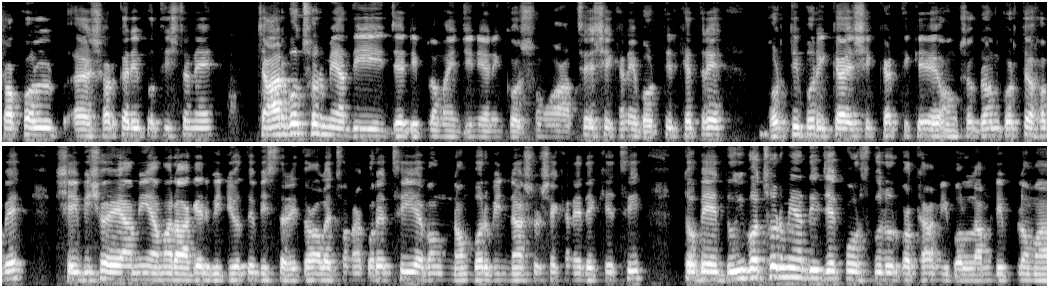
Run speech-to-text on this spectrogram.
সকল সরকারি প্রতিষ্ঠানে চার বছর মেয়াদী যে ডিপ্লোমা ইঞ্জিনিয়ারিং কোর্স সমূহ আছে, সেখানে ভর্তির ক্ষেত্রে ভর্তি পরীক্ষায় শিক্ষার্থীকে অংশগ্রহণ করতে হবে। সেই বিষয়ে আমি আমার আগের ভিডিওতে বিস্তারিত আলোচনা করেছি এবং নম্বর বিন্যাসও সেখানে দেখিয়েছি। তবে দুই বছর মেয়াদী যে কোর্সগুলোর কথা আমি বললাম, diploma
